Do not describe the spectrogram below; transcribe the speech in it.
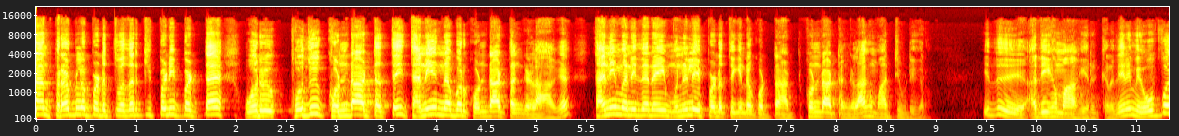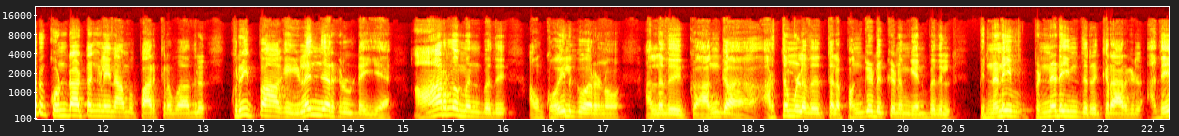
நான் பிரபலப்படுத்துவதற்கு இப்படிப்பட்ட ஒரு பொது கொண்டாட்டத்தை தனிநபர் கொண்டாட்டங்களாக தனி மனிதனை முன்னிலைப்படுத்துகின்ற கொண்டா கொண்டாட்டங்களாக மாற்றி விடுகிறோம் இது அதிகமாக இருக்கிறது. எனவே ஒவ்வொரு கொண்டாட்டங்களை நாம் பார்க்கிற போது அதில் குறிப்பாக இளைஞர்களுடைய ஆர்வம் என்பது அவன் கோயிலுக்கு வரணும் அல்லது அங்கே அர்த்தமுள்ள விதத்தில் பங்கெடுக்கணும் என்பதில் பின்னணி பின்னடைந்து இருக்கிறார்கள் அதே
